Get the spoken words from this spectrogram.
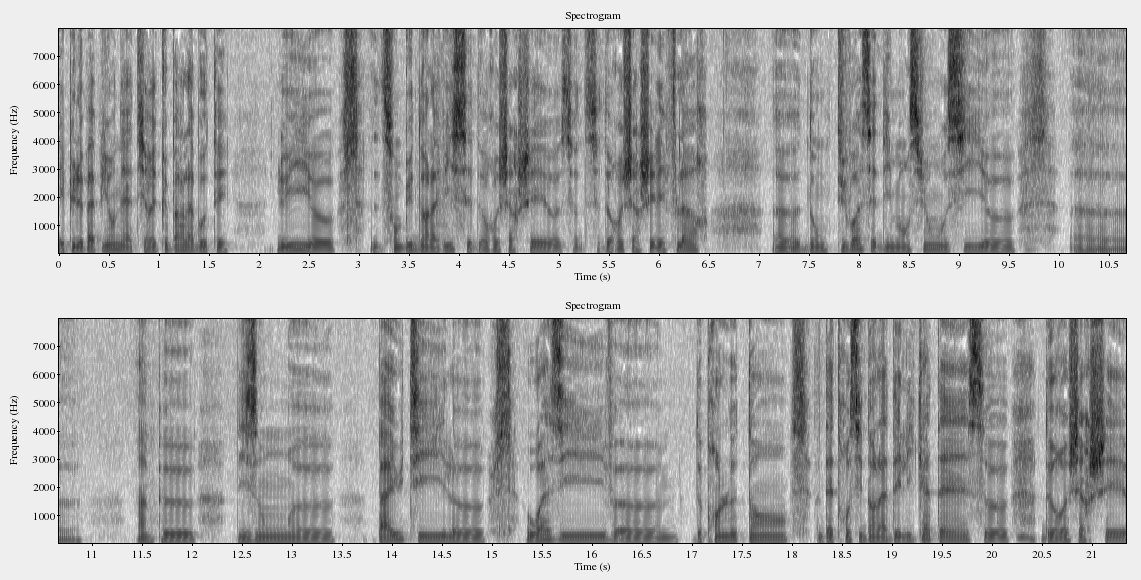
Et puis, le papillon n'est attiré que par la beauté. Lui, son but dans la vie, c'est de rechercher, c'est de rechercher les fleurs. Euh, donc tu vois cette dimension aussi euh, euh, un peu, disons, pas utile, oisive, de prendre le temps, d'être aussi dans la délicatesse, de rechercher,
